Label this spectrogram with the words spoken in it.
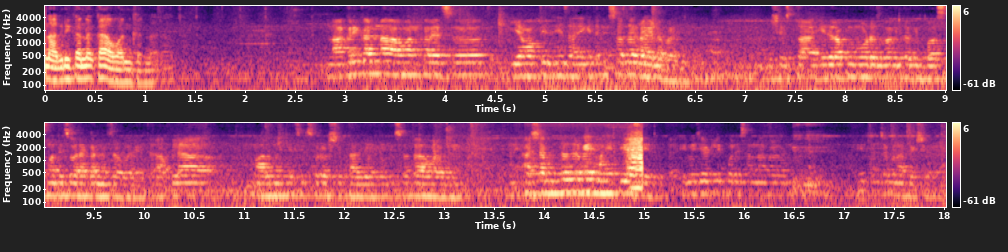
नागरिकांना काय आवाहन करणार आहात? नागरिकांना आवाहन करायचं या बाबतीत हेच आहे की त्यांनी सजग राहायला पाहिजे. विशेषतः हे जर आपण मोडच बघितलं की बसमध्ये चोऱ्या करण्याचं वगैरे तर आपल्या मालमत्तेची सुरक्षित काळजी आहे ती स्वतः बाळगणे आणि अशाबद्दल जर काही माहिती असेल तर इमिजिएटली पोलिसांना कळवणे हे त्यांच्याकडून अपेक्षित आहे.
